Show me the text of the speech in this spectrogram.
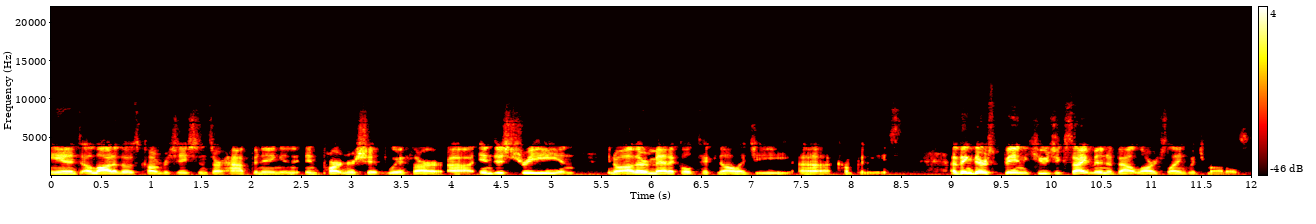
And a lot of those conversations are happening in, in partnership with our uh, industry and you know other medical technology uh, companies. I think there's been huge excitement about large language models.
